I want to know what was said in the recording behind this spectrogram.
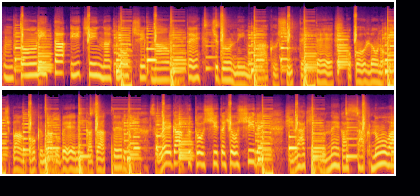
本当に大事な気持ちなんて自分にも隠してて心の一番奥窓辺に飾ってる。それがふとした表紙で開き胸が咲くのは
